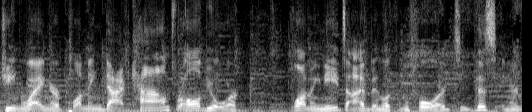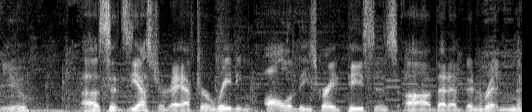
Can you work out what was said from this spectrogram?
GeneWagnerPlumbing.com for all of your plumbing needs. I've been looking forward to this interview uh, since yesterday after reading all of these great pieces uh, that have been written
